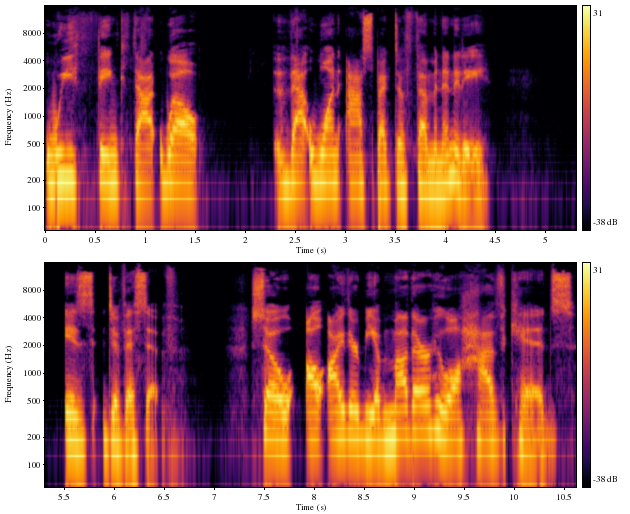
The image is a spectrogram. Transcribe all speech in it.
we think that, well, that one aspect of femininity is divisive. So I'll either be a mother who will have kids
